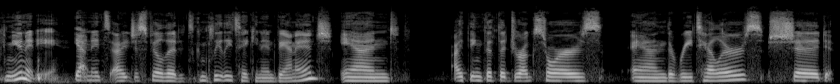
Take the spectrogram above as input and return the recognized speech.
community. Yeah. And it's I just feel that it's completely taking advantage. And I think that the drugstores and the retailers should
